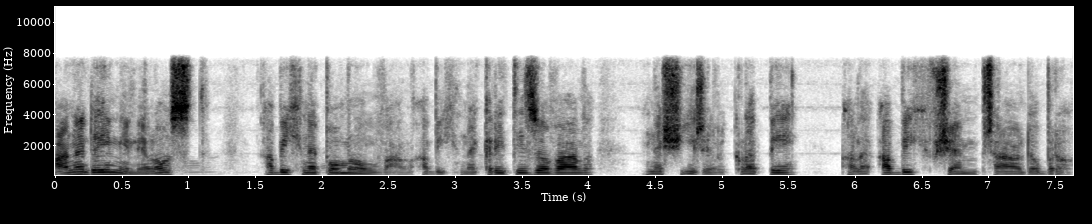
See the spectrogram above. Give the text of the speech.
pane dej mi milost, abych nepomlouval, abych nekritizoval, nešířil klepy, ale abych všem přál dobro.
